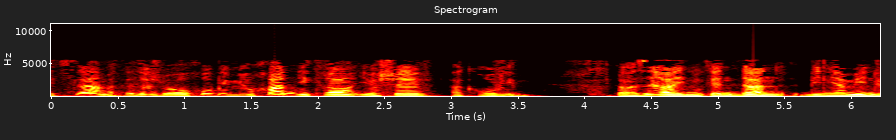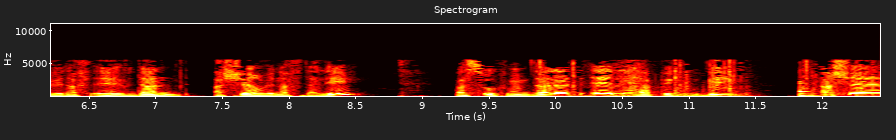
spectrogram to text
אצלם הקדוש ברוך הוא במיוחד נקרא יושב הקרובים. טוב, אז זה ראינו כן דן, בנימין, ונפ... אה, דן אשר ונפתלי, פסוק מ"ד, אלה הפקודים אשר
